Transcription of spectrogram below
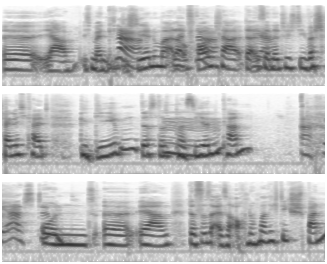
äh, ja, ich meine, die stehen ja nun mal alle Na, auf klar. Frauen, klar, da ja. ist ja natürlich die Wahrscheinlichkeit gegeben, dass das mhm. passieren kann. Ach ja, stimmt. Und äh, ja, das ist also auch nochmal richtig spannend,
